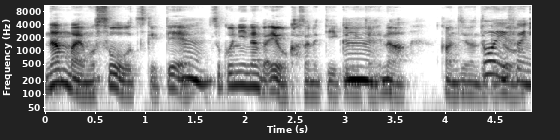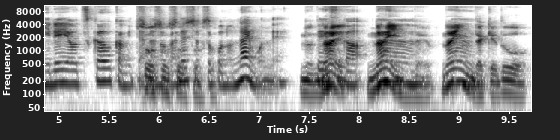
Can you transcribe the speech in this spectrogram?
何枚も層をつけて、うん。そこになんか絵を重ねていくみたいな感じなんだけど、どういうふうにレイヤーを使うかみたいなのがねちそうそうそうそう。ょっとこのないもんね。なベースが。ないんだよ、うないんだけど、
